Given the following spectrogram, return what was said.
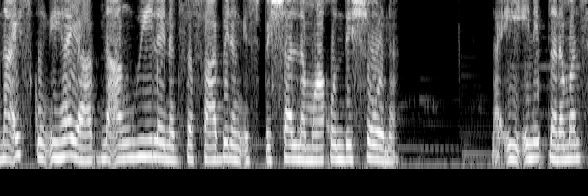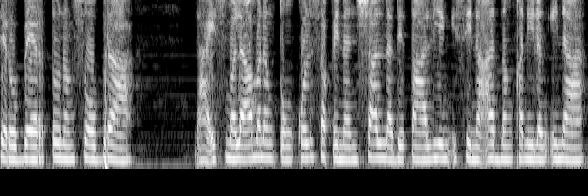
Nais kong ihayag na ang will ay nagsasabi ng espesyal na mga kondisyon. Naiinip na naman si Roberto ng sobra Nais malaman ang tungkol sa pinansyal na detalyeng isinaad ng kanilang ina.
